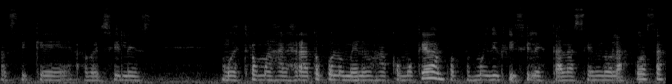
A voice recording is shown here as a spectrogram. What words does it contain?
Así que a ver si les muestro más al rato por lo menos a cómo quedan porque es muy difícil estar haciendo las cosas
